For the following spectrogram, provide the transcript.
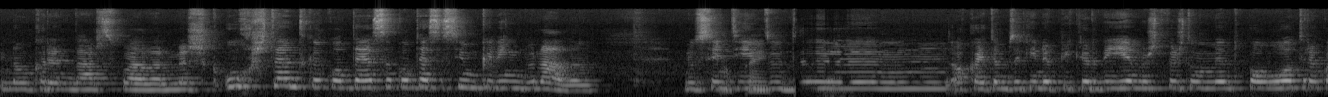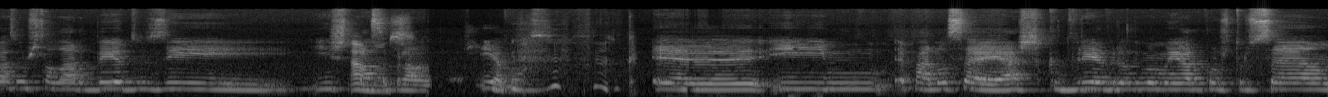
não querendo dar spoiler, mas o restante que acontece, acontece assim um bocadinho do nada. No sentido okay. Hum, ok, estamos aqui na picardia, mas depois de um momento para o outro é quase um estalar de dedos e, e isto passa para lá. E é uh, e, epá, não sei, acho que deveria haver ali uma maior construção,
